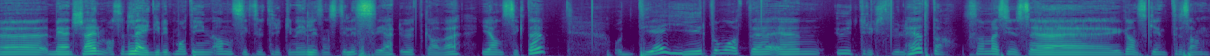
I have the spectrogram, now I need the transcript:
Eh, med en skjerm, og så legger de på en måte inn ansiktsuttrykkene i litt sånn stilisert utgave i ansiktet. Og det gir på en måte en uttrykksfullhet da, som jeg syns er ganske interessant.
